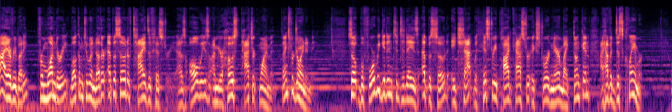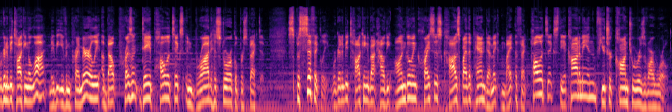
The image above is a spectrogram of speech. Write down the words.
Hi, everybody. From Wondery, welcome to another episode of Tides of History. As always, I'm your host, Patrick Wyman. Thanks for joining me. So, before we get into today's episode, a chat with history podcaster extraordinaire Mike Duncan, I have a disclaimer. We're going to be talking a lot, maybe even primarily, about present day politics in broad historical perspective. Specifically, we're going to be talking about how the ongoing crisis caused by the pandemic might affect politics, the economy, and the future contours of our world.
